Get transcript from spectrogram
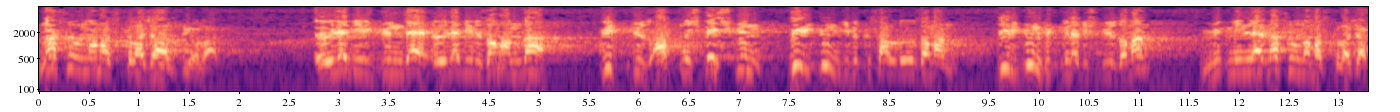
nasıl namaz kılacağız diyorlar. Öyle bir günde, öyle bir zamanda 365 gün bir gün gibi kısaldığı zaman, bir gün hükmüne düştüğü zaman müminler nasıl namaz kılacak?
